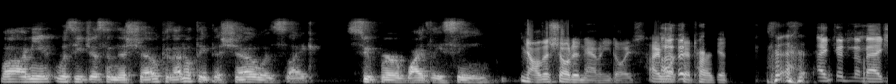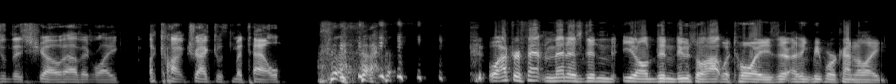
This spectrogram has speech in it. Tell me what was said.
Well, I mean, was he just in this show? Because I don't think this show was like super widely seen. No, this show didn't have any toys. I worked at Target. I couldn't imagine this show having like a contract with Mattel. Well, after Phantom Menace didn't, you know, didn't do so hot with toys, I think people were kind of like,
